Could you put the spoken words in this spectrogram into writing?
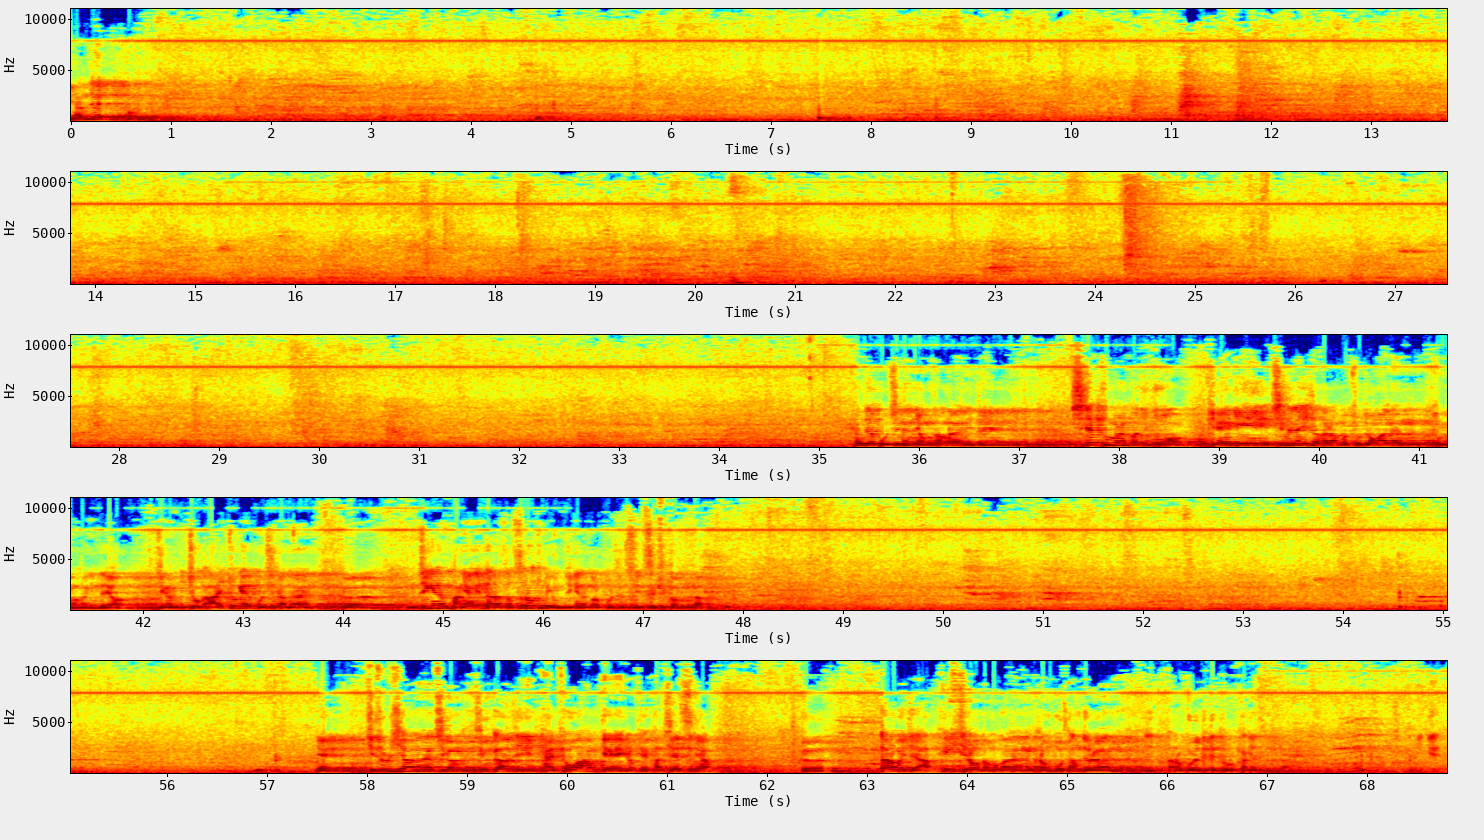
예, 현재 현재 보시는 영상은 이제 시제품을 가지고 비행기 시뮬레이션을 한번 조정하는 동영상인데요. 지금 이쪽 아래쪽에 보시면은 그 움직이는 방향에 따라서 스로틀이 움직이는 걸 보실 수 있으실 겁니다. 예, 기술 시연은 지금 지금까지 발표와 함께 이렇게 같이 했으며 그 따로 이제 앞 페이지로 넘어가는 그런 모션들은 따로 보여드리도록 하겠습니다. 이게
